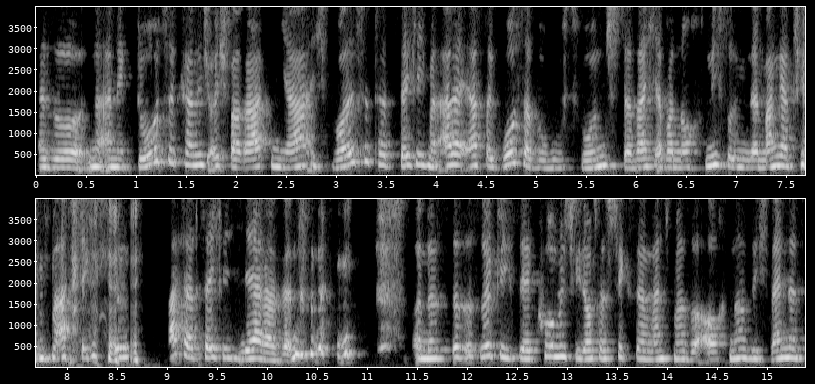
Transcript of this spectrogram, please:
Also eine Anekdote kann ich euch verraten. Ja, ich wollte tatsächlich mein allererster großer Berufswunsch, da war ich aber noch nicht so in der Manga-Thematik war tatsächlich Lehrerin. Und das, das ist wirklich sehr komisch, wie doch das Schicksal manchmal so auch ne, sich wendet.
